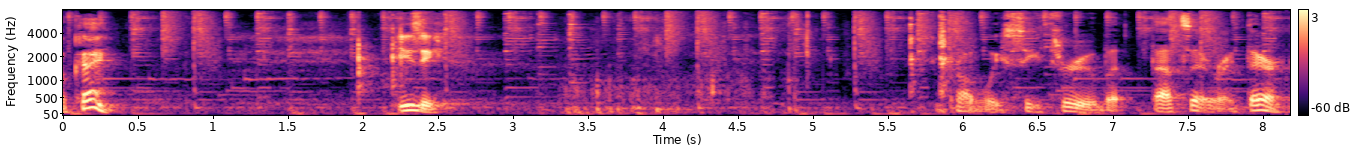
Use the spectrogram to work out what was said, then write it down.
Okay. Easy. probably see through, but that's it right there.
